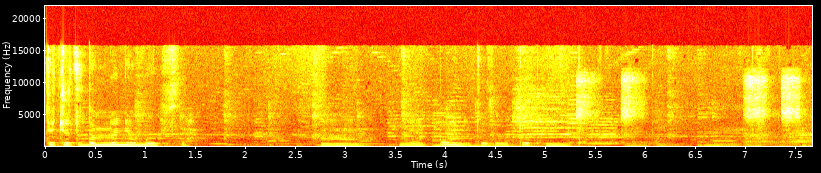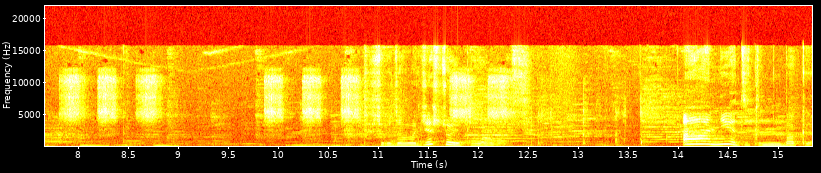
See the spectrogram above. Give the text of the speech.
Ты что-то давно не умылся. А, я понял, ты затопленник. Ты всегда в воде, что ли, плаваешь? А, нет, это не бака.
